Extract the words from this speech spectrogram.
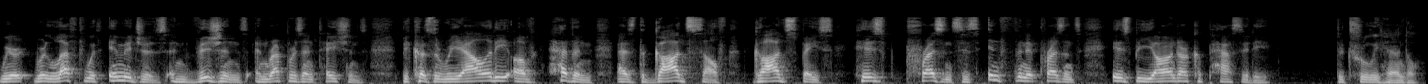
We're, we're left with images and visions and representations because the reality of heaven as the God self, God space, His presence, His infinite presence is beyond our capacity to truly handle.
